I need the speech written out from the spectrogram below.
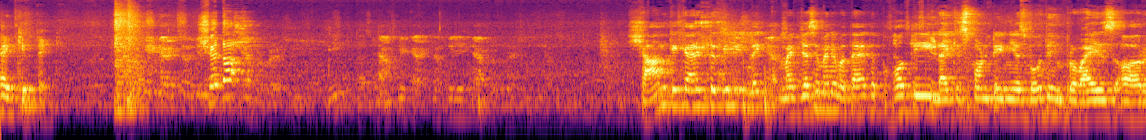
thank you thank you Shweta शाम के कैरेक्टर के लिए लाइक मैं, जैसे मैंने बताया था, बहुत ही लाइक स्पॉन्टेनियस बहुत ही इम्प्रोवाइज और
